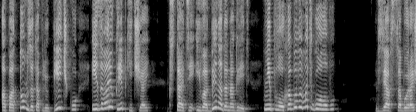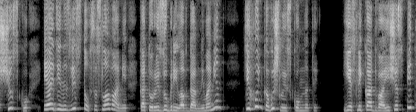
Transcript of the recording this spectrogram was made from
А потом затоплю печку и заварю крепкий чай. Кстати, и воды надо нагреть, неплохо бы вымыть голову. Взяв с собой расческу и один из листов со словами, которые зубрила в данный момент, тихонько вышла из комнаты. Если К2 еще спит,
